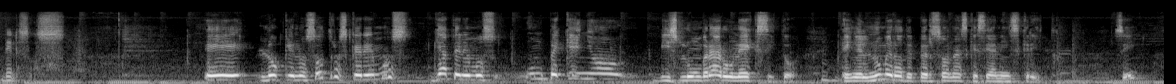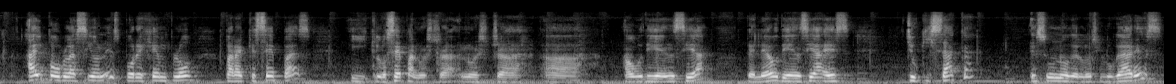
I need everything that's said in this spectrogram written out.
del SOS? Eh, lo que nosotros queremos, ya tenemos un pequeño vislumbrar un éxito en el número de personas que se han inscrito. ¿sí? Hay poblaciones, por ejemplo, para que sepas, y que lo sepa nuestra, nuestra uh, audiencia, teleaudiencia, es Chuquisaca es uno de los lugares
